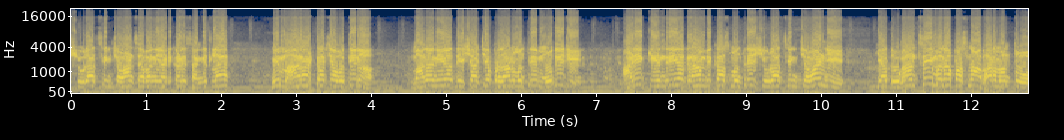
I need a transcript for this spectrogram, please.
शिवराज सिंग चव्हाण साहेबांनी या ठिकाणी सांगितलाय. मी महाराष्ट्राच्या वतीनं माननीय देशाचे प्रधानमंत्री मोदीजी आणि केंद्रीय ग्राम विकास मंत्री शिवराज सिंग चव्हाणजी या दोघांचेही मनापासून आभार मानतो.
